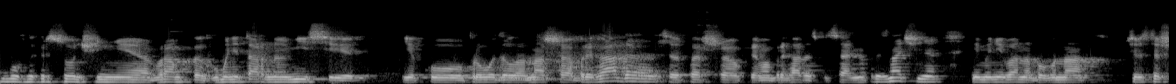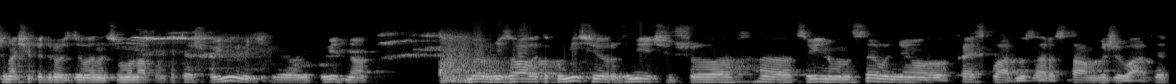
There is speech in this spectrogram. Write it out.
був на Херсонщині в рамках гуманітарної місії, яку проводила наша бригада. Це перша окрема бригада спеціального призначення імені Івана Богуна. Через те, що наші підрозділи на цьому напрямку теж воюють, е, відповідно. Ми організували таку місію, розуміючи, що е, цивільному населенню вкрай складно зараз там виживати.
